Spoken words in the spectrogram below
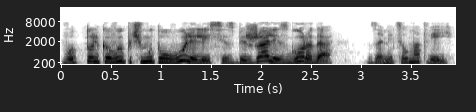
Вот только вы почему-то уволились и сбежали из города, заметил Матвей.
